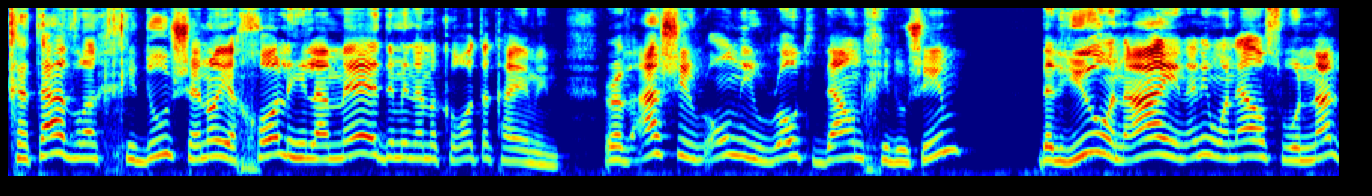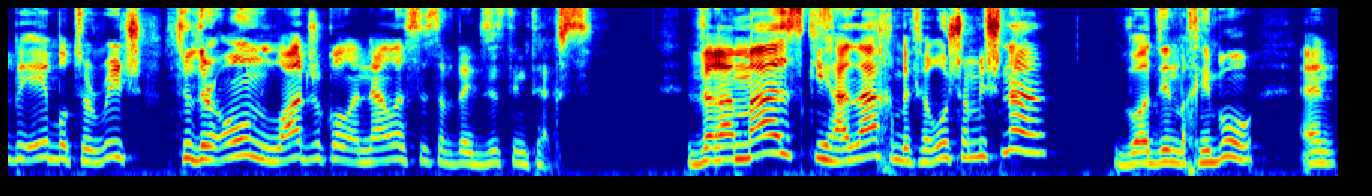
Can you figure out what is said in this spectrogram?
כתב רק חידוש שאינו יכול להילמד מן המקורות הקיימים. רב אשי only wrote down חידושים that you and I and anyone else would not be able to reach through their own logical analysis of the existing texts. ורמז כי הלך בפירוש המשנה, ועוד דין בחיבור, and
